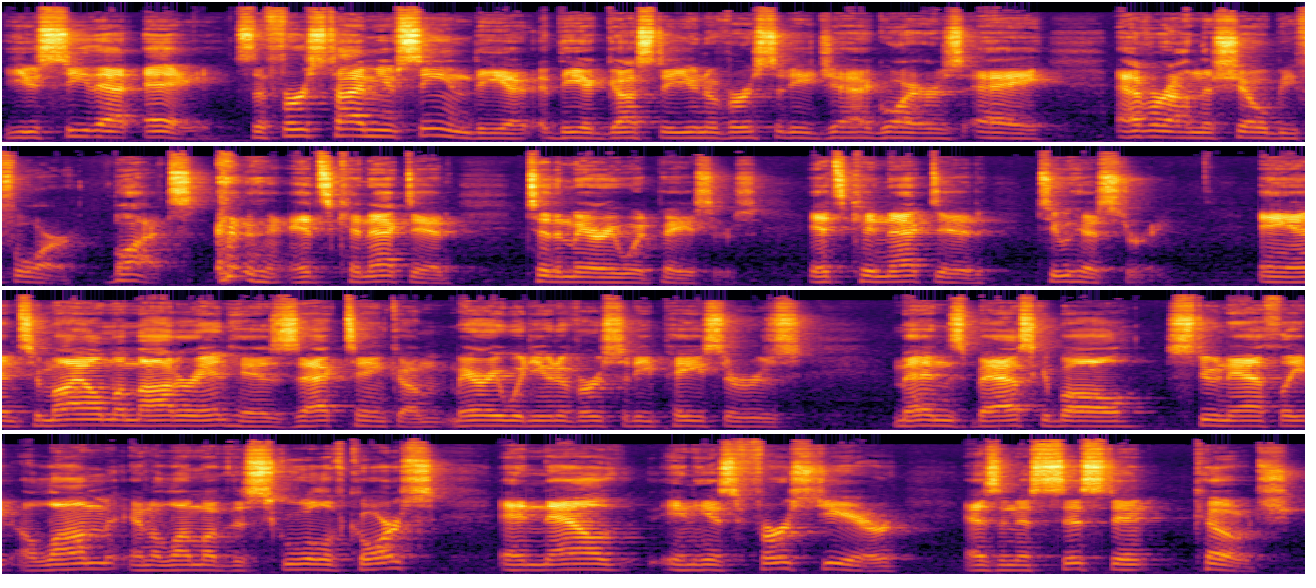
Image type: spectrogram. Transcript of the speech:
you see that A. It's the first time you've seen the uh, the Augusta University Jaguars A ever on the show before, but it's connected to the Marywood Pacers. It's connected to history. And to my alma mater and his, Zach Tinkham, Marywood University Pacers men's basketball student athlete, alum, and alum of the school, of course, and now in his first year as an assistant coach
